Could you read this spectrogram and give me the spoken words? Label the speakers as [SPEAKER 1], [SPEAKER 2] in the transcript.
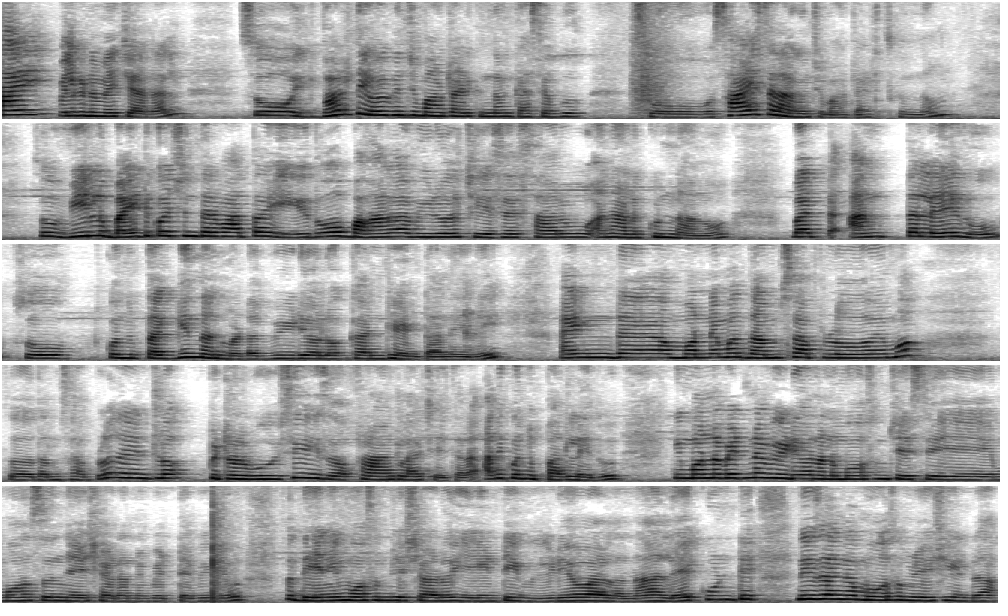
[SPEAKER 1] Hi welcome to my channel so ఇవాళ ఎవరి గురించి మాట్లాడుకుందాం కాసేపు? సో సాయి సనా గురించి మాట్లాడుకుందాం. సో వీళ్ళు బయటకు వచ్చిన తర్వాత ఏదో బాగా వీడియోలు చేసేస్తారు అని అనుకున్నాను. బట్ అంత లేదు. సో కొంచెం తగ్గిందనమాట వీడియోలో కంటెంట్ అనేది. అండ్ uh, మొన్నేమో థమ్స్అప్లో ఏమో సో థమ్స్అప్లో దేంట్లో పెట్రోల్ పోసి సో ఫ్రాంక్ లా చేశారు. అది కొంచెం పర్లేదు. ఈ మొన్న పెట్టిన వీడియో నన్ను మోసం చేసి మోసం చేశాడని పెట్టే వీడియో. సో దేనికి మోసం చేశాడు? ఏంటి వీడియో వలన? లేకుంటే నిజంగా మోసం చేసిండ్రా?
